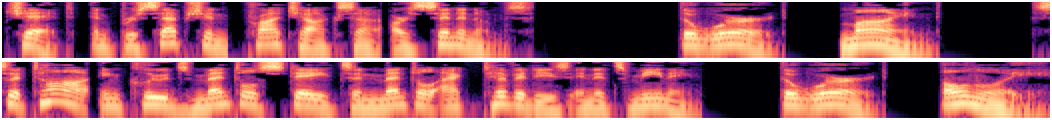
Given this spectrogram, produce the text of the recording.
chit, and perception are synonyms. The word mind Sata includes mental states and mental activities in its meaning. The word only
